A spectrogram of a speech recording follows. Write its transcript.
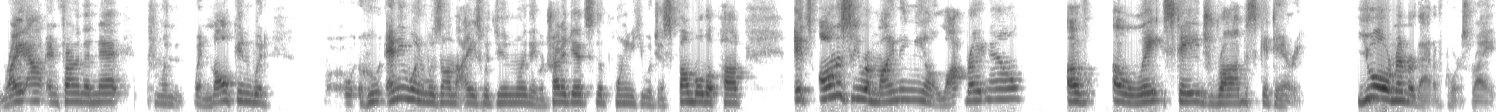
right out in front of the net. When when Malkin would who anyone was on the ice with Dumoulin, they would try to get to the point. He would just fumble the puck. It's honestly reminding me a lot right now of a late stage Rob Scuderi. You all remember that, of course, right?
